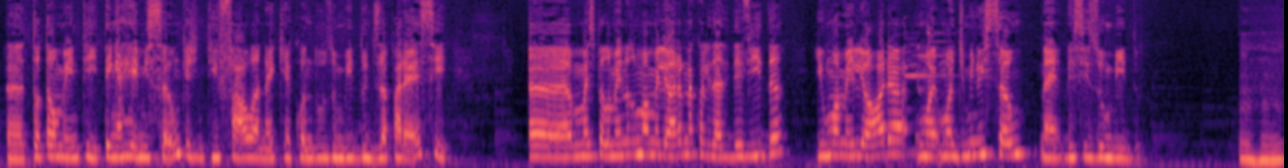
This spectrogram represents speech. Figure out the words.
uh, totalmente, tenha remissão, que a gente fala, né, que é quando o zumbido desaparece, uh, mas pelo menos uma melhora na qualidade de vida e uma melhora, uma, uma diminuição, né, desse zumbido. Uhum.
